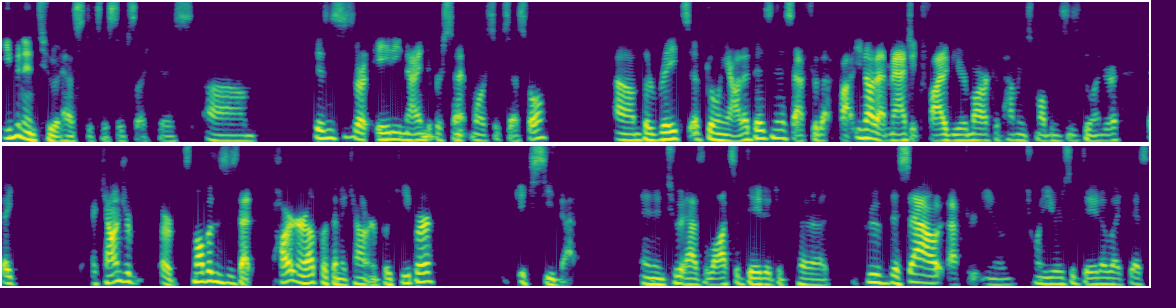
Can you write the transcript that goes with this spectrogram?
even Intuit has statistics like this. Um, businesses are 80, 90% more successful. Um, the rates of going out of business after that five, you know, that magic five year mark of how many small businesses go under, like accountants or, or small businesses that partner up with an accountant or bookkeeper exceed that and Intuit has lots of data to, uh, to prove this out after you know 20 years of data like this.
